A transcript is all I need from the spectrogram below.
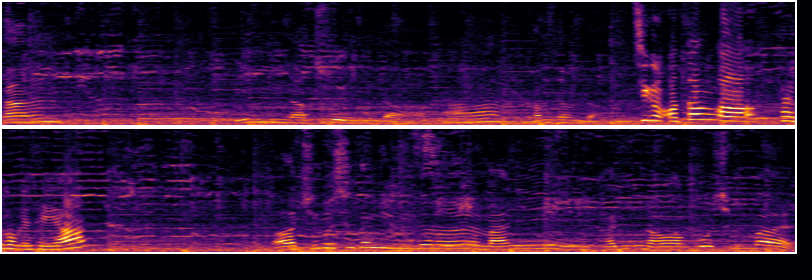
사는 임낙수입니다 아, 감사합니다 지금 어떤 거 팔고 계세요? 아 주로 쓰던 물건을 많이 가지고 나왔고 신발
